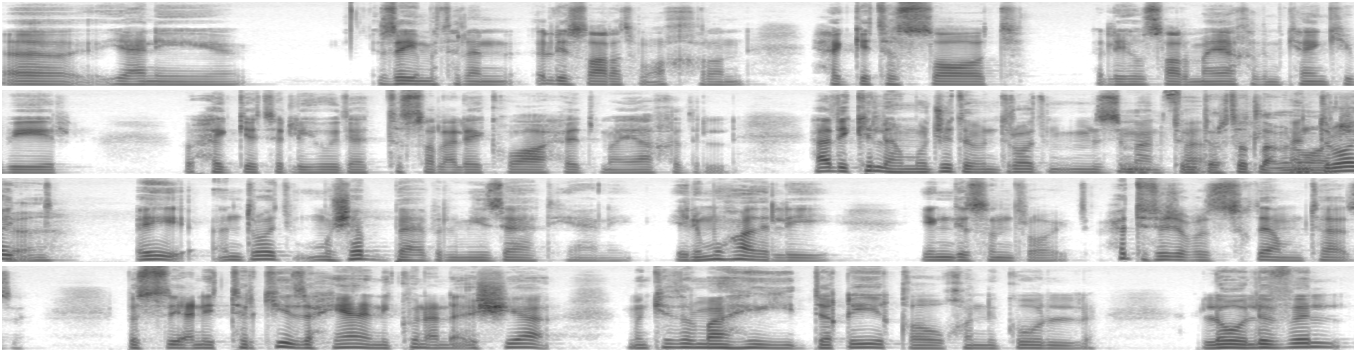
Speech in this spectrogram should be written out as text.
آه، يعني زي مثلا اللي صارت مؤخرا حقة الصوت اللي هو صار ما ياخذ مكان كبير وحقة اللي هو إذا اتصل عليك واحد ما ياخذ ال... هذه كلها موجودة بأندرويد من زمان. تقدر تطلع من الواجهة. إي أندرويد مشبع بالميزات يعني يعني مو هذا اللي ينقص اندرويد. حتى تجربه الاستخدام ممتازة. بس يعني التركيز أحيانا يكون على أشياء من كثر ما هي دقيقة وخلينا نقول low level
